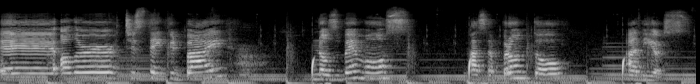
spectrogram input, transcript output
Uh, other to say goodbye, nos vemos, hasta pronto, adios.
